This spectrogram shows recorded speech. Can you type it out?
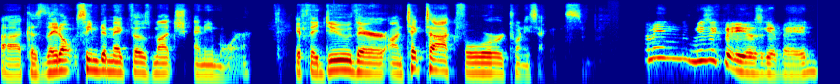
because they don't seem to make those much anymore. If they do, they're on TikTok for 20 seconds. I mean, music videos get made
